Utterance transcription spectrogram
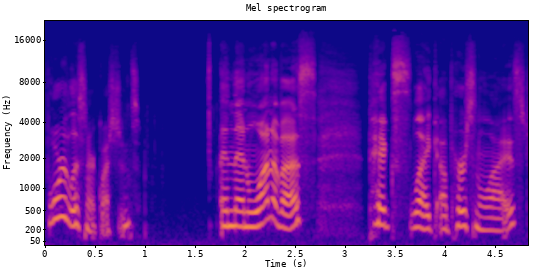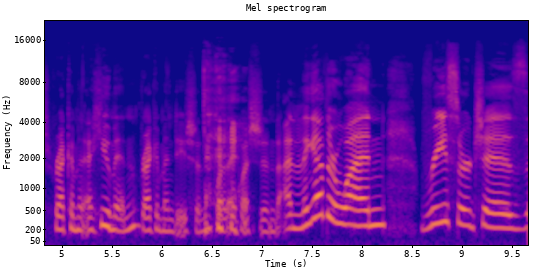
four listener questions. And then one of us picks like a personalized recommend a human recommendation for that question. And the other one researches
